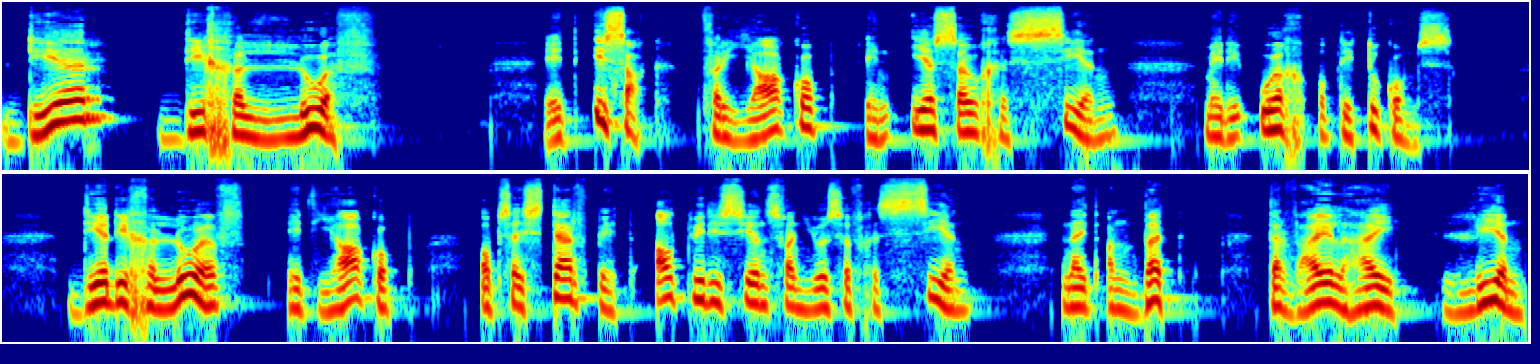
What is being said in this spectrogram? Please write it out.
Deur die geloof het Isak vir Jakob en Esau geseën met die oog op die toekoms. Deur die geloof het Jakob op sy sterfbed altwee die seuns van Josef geseën en hy het aanbid terwyl hy leun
